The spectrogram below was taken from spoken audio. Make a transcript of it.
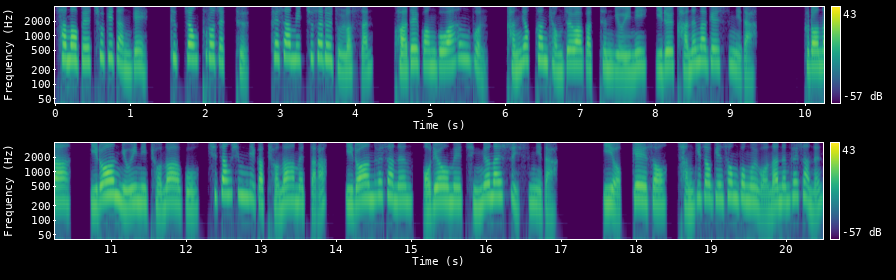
산업의 초기 단계, 특정 프로젝트, 회사 및 추세를 둘러싼 과대 광고와 흥분, 강력한 경제와 같은 요인이 이를 가능하게 했습니다. 그러나 이러한 요인이 변화하고 시장 심리가 변화함에 따라 이러한 회사는 어려움에 직면할 수 있습니다. 이 업계에서 장기적인 성공을 원하는 회사는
